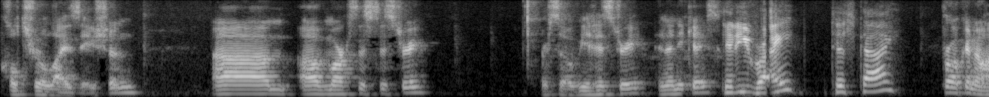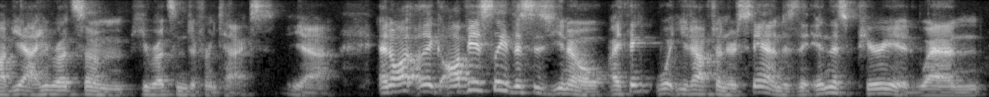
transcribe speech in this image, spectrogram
culturalization um, of marxist history or soviet history in any case did he write this guy Prokhanov, yeah, he wrote some. He wrote some different texts, yeah, and like obviously, this is you know, I think what you'd have to understand is that in this period when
